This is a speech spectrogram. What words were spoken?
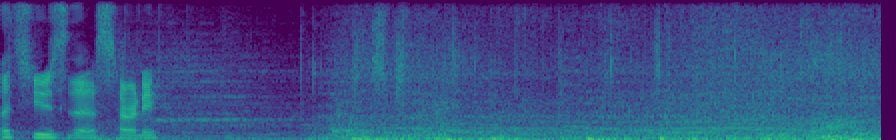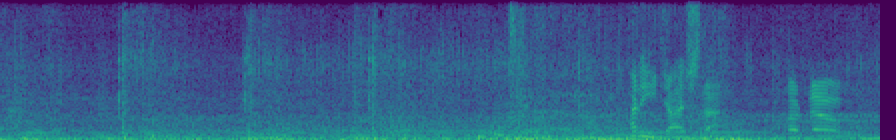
Let's use this already. How do you dodge that? Oh no.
